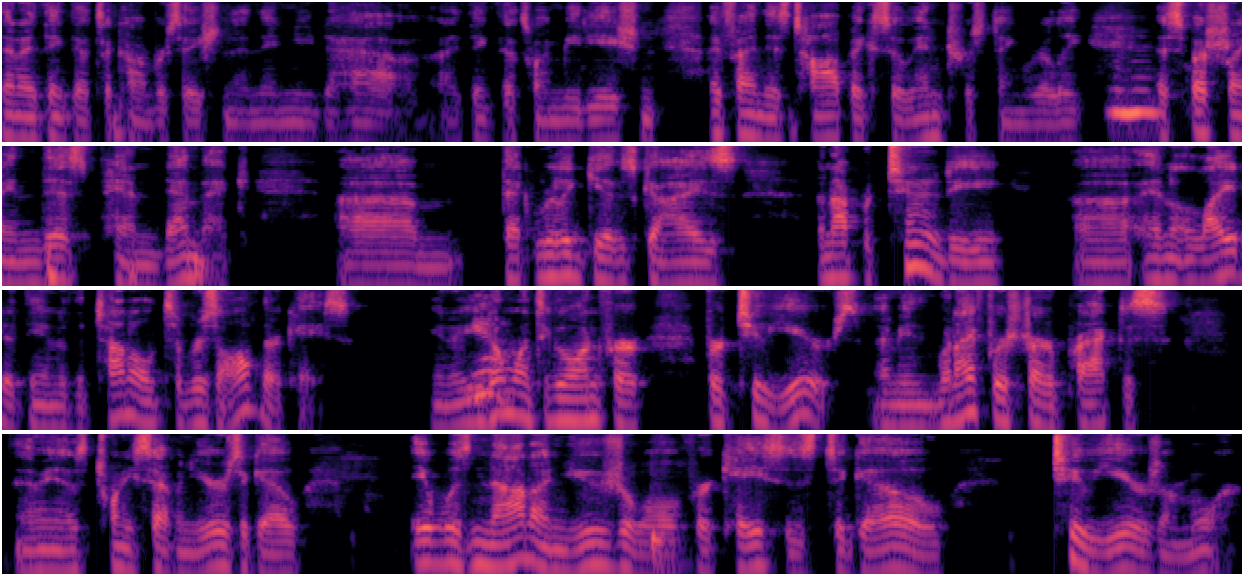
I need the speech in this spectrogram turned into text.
then I think that's a conversation that they need to have. I think that's why mediation. I find this topic so interesting, really, Mhm. especially in this pandemic, um, that really gives guys an opportunity uh, and a light at the end of the tunnel to resolve their case. You know, you Yeah. don't want to go on for for two years. I mean, when I first started practice, I mean, it was 27 years ago. It was not unusual for cases to go two years or more,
